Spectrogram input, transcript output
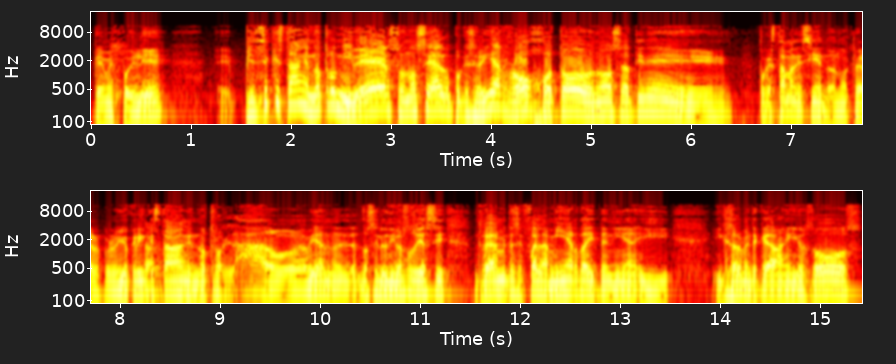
que me spoileé. eh, pensé que estaban en otro universo, no sé, algo, porque se veía rojo todo, ¿no? O sea, tiene... Porque está amaneciendo, ¿no? Claro, pero yo creí que estaban en otro lado, habían, no sé, el universo ya sí, realmente se fue a la mierda y tenía, y, y solamente quedaban ellos dos.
